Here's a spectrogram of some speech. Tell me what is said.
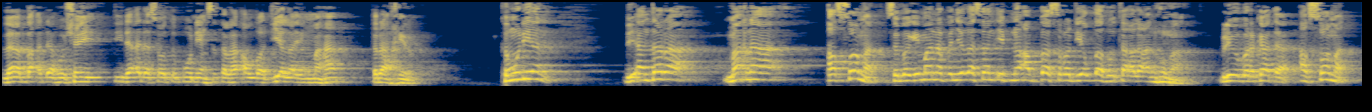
la ba'dahu syai, tidak ada sesuatu pun yang setelah Allah, dialah yang Maha terakhir. Kemudian di antara makna as-samad sebagaimana penjelasan Ibnu Abbas radhiyallahu taala anhuma. Beliau berkata, as-samad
